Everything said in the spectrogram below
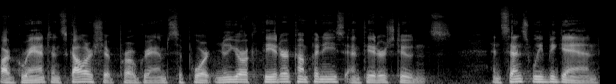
Our grant and scholarship programs support New York theater companies and theater students. And since we began,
